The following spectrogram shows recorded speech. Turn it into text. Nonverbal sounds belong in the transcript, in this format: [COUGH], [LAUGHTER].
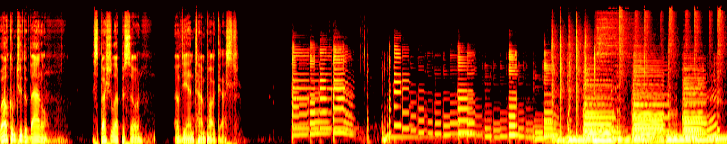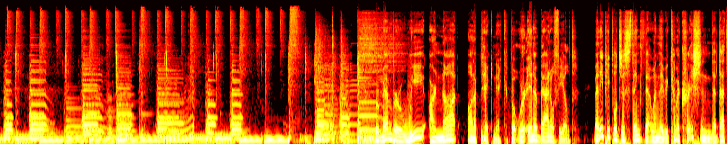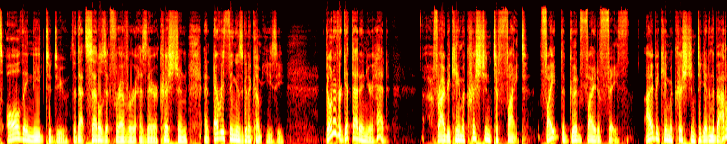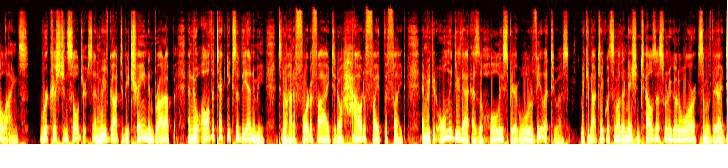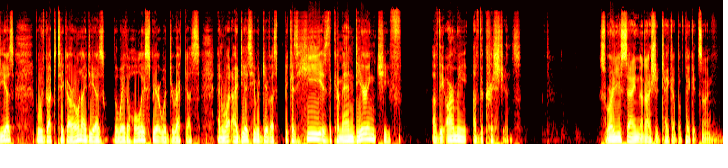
Welcome to the battle, a special episode of the End Time Podcast. Remember, we are not on a picnic, but we're in a battlefield. Many people just think that when they become a Christian that that's all they need to do, that that settles it forever as they're a Christian and everything is going to come easy. Don't ever get that in your head. For I became a Christian to fight, fight the good fight of faith. I became a Christian to get in the battle lines. We're Christian soldiers, and we've got to be trained and brought up and know all the techniques of the enemy to know how to fortify, to know how to fight the fight. And we can only do that as the Holy Spirit will reveal it to us. We cannot take what some other nation tells us when we go to war, some of their ideas, but we've got to take our own ideas the way the Holy Spirit would direct us and what ideas He would give us, because He is the commandeering chief of the army of the Christians. So, are you saying that I should take up a picket sign?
